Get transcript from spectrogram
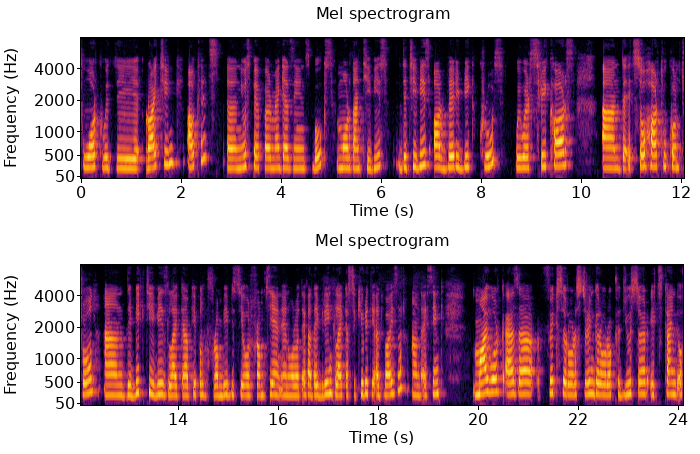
to work with the writing outlets, uh, newspaper, magazines, books, more than TVs. The TVs are very big crews. We were three cars and it's so hard to control and the big tvs like uh, people from bbc or from cnn or whatever they bring like a security advisor and i think my work as a fixer or a stringer or a producer it's kind of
